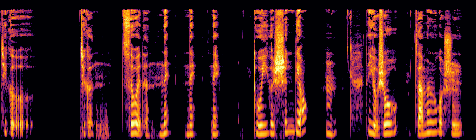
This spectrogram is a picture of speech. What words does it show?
这个、这个词尾的 ne ne ne 读一个声调， 嗯，那有时候咱们如果是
